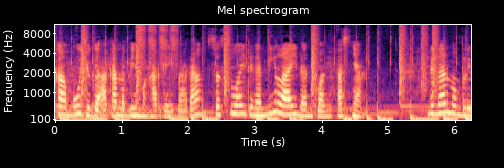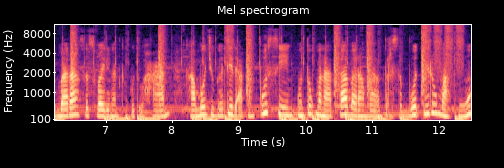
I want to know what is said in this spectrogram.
Kamu juga akan lebih menghargai barang sesuai dengan nilai dan kualitasnya. Dengan membeli barang sesuai dengan kebutuhan, kamu juga tidak akan pusing untuk menata barang-barang tersebut di rumahmu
